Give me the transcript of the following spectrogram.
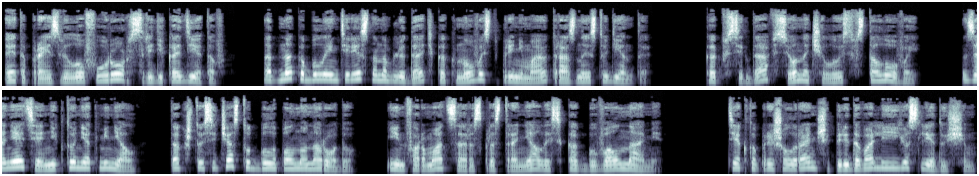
Это произвело фурор среди кадетов, однако было интересно наблюдать, как новость принимают разные студенты. Как всегда, все началось в столовой. Занятия никто не отменял, так что сейчас тут было полно народу, и информация распространялась как бы волнами. Те, кто пришел раньше, передавали ее следующим,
